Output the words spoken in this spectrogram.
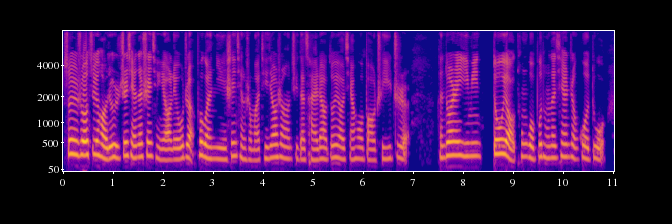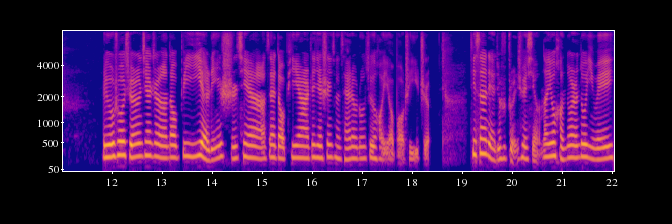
所以说最好就是之前的申请也要留着。不管你申请什么，提交上去的材料都要前后保持一致。很多人移民都要通过不同的签证过渡。比如说学生签证到毕业临时签啊，再到 PR 这些申请材料中最好也要保持一致。第三点就是准确性，那有很多人都因为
